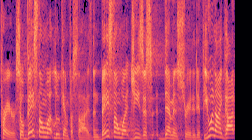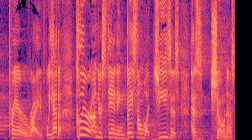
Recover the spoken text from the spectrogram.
prayer. So, based on what Luke emphasized and based on what Jesus demonstrated, if you and I got prayer right, if we had a clearer understanding based on what Jesus has shown us,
